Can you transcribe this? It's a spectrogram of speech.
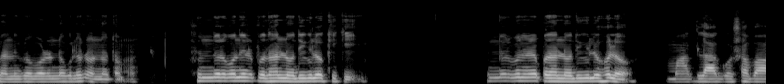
ম্যানগ্রোভ অরণ্যগুলোর অন্যতম। সুন্দরবনের প্রধান নদীগুলো কী কী? সুন্দরবনের প্রধান নদীগুলো হলো মাদলা, গোসাবা,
